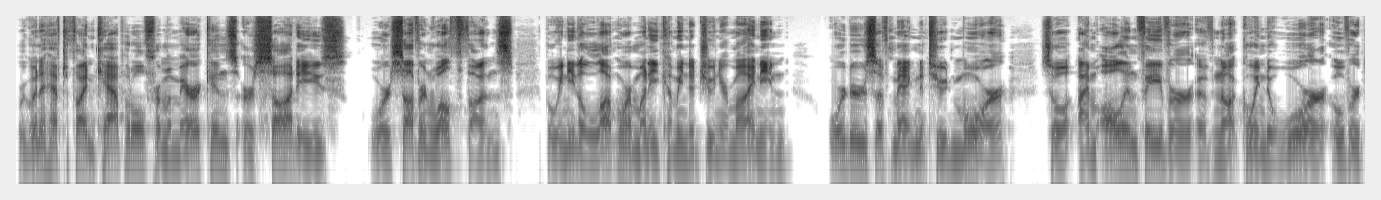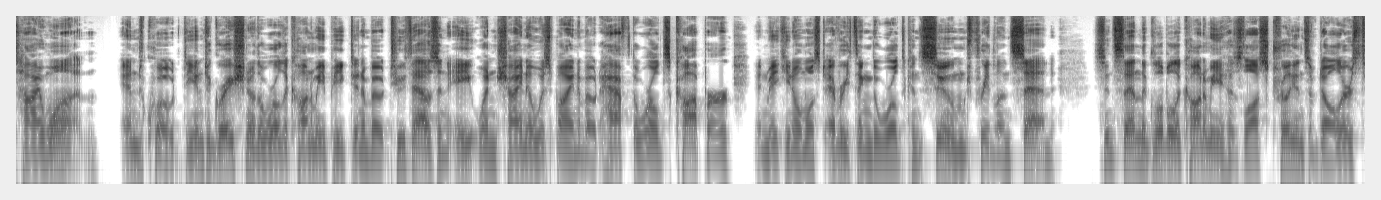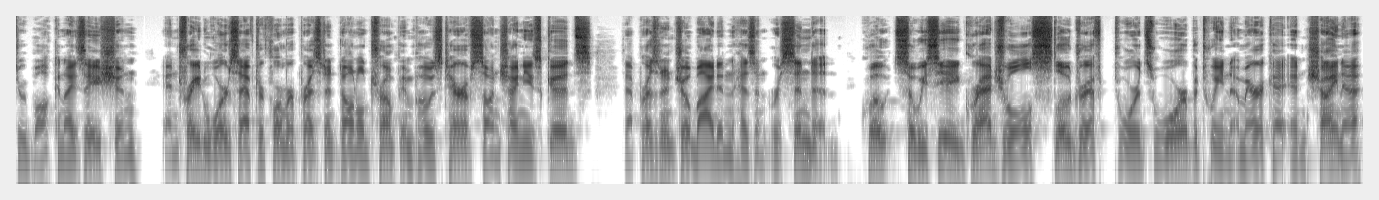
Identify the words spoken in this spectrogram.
We're going to have to find capital from Americans or Saudis or sovereign wealth funds, but we need a lot more money coming to junior mining, orders of magnitude more so I'm all in favor of not going to war over Taiwan. End quote. The integration of the world economy peaked in about 2008 when China was buying about half the world's copper and making almost everything the world consumed, Friedland said. Since then, the global economy has lost trillions of dollars through balkanization and trade wars after former President Donald Trump imposed tariffs on Chinese goods that President Joe Biden hasn't rescinded. Quote, so we see a gradual, slow drift towards war between America and China.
